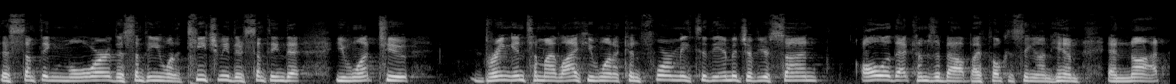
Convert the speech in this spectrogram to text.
There's something more. There's something you want to teach me. There's something that you want to bring into my life. You want to conform me to the image of your son. All of that comes about by focusing on him and not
